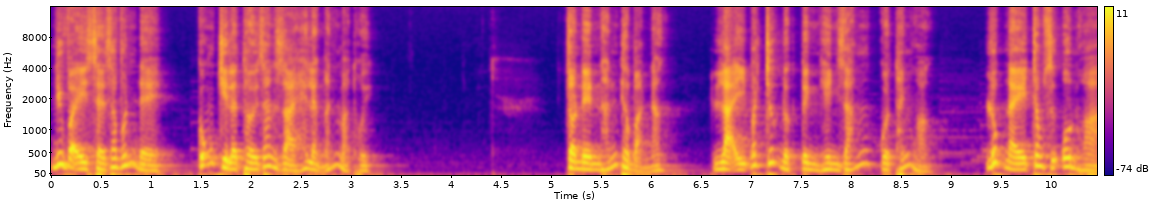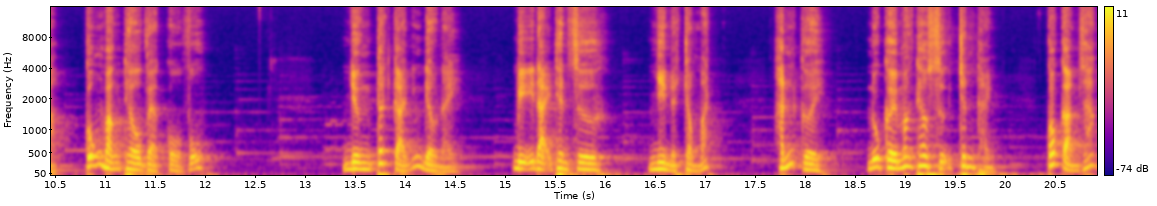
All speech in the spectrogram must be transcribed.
Như vậy xảy ra vấn đề Cũng chỉ là thời gian dài hay là ngắn mà thôi. Cho nên hắn theo bản năng Lại bắt chước được tình hình dáng của Thánh Hoàng. Lúc này trong sự ôn hòa Cũng mang theo vẻ cổ vũ. Nhưng tất cả những điều này Bị Đại Thiên Sư nhìn ở trong mắt. Hắn cười, Nụ cười mang theo sự chân thành. Có cảm giác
